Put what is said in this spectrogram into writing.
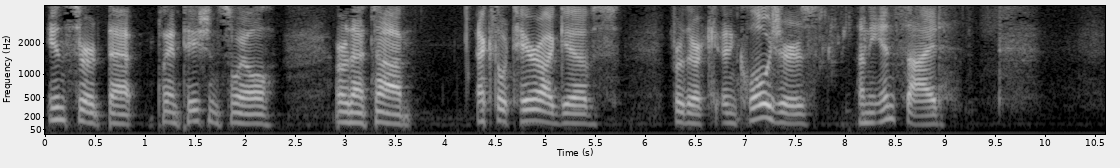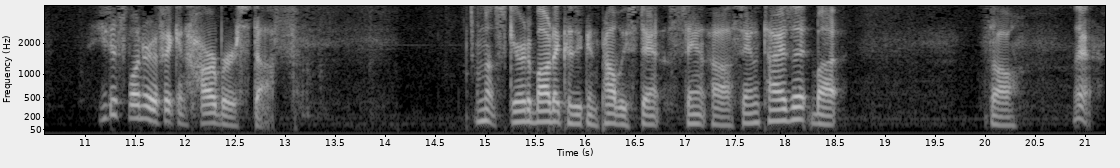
insert that plantation soil, or that um, Exo Terra gives for their enclosures on the inside, you just wonder if it can harbor stuff. I'm not scared about it because you can probably stand, stand, uh, sanitize it, but so there.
